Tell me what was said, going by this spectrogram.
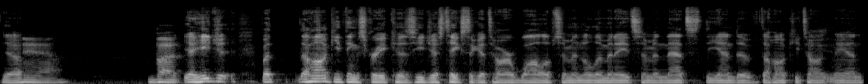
Yeah. Yeah. But Yeah, he just. But the honky thing's great because he just takes the guitar, wallops him, and eliminates him, and that's the end of the honky tonk man.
